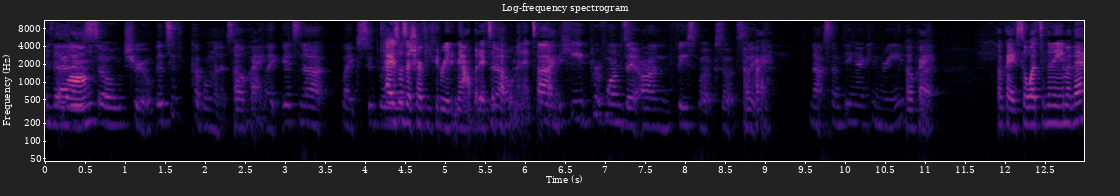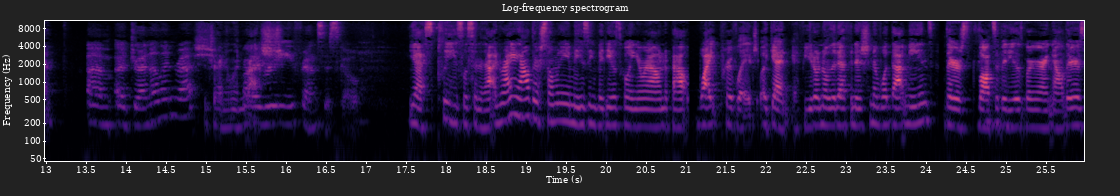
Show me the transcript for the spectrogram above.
Is that long? Is so true. It's a couple minutes long. Okay. Like it's not like super. I just wasn't sure if you could read it now, but it's no. a couple minutes. Okay. Um, he performs it on Facebook, so it's like okay. not something I can read. Okay. Okay. So what's the name of it? Um, Adrenaline Rush. Adrenaline by Rush. Rudy Francisco. Yes, please listen to that. And right now, there's so many amazing videos going around about white privilege. Again, if you don't know the definition of what that means, there's lots of mm-hmm. videos going right now. There's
